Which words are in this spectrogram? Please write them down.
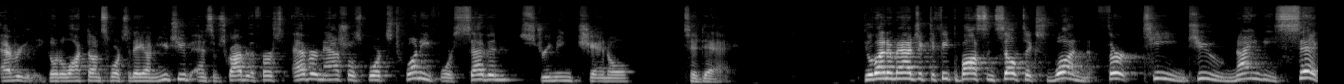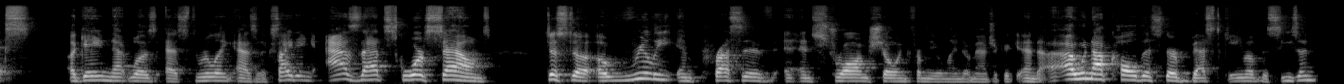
every league. Go to Locked On Sports today on YouTube and subscribe to the first ever national sports 24 7 streaming channel today. The Orlando Magic defeat the Boston Celtics 113 to 96. A game that was as thrilling, as exciting as that score sounds. Just a, a really impressive and strong showing from the Orlando Magic. Again, I would not call this their best game of the season,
